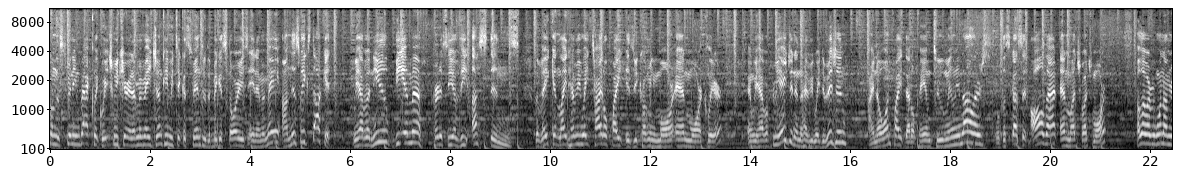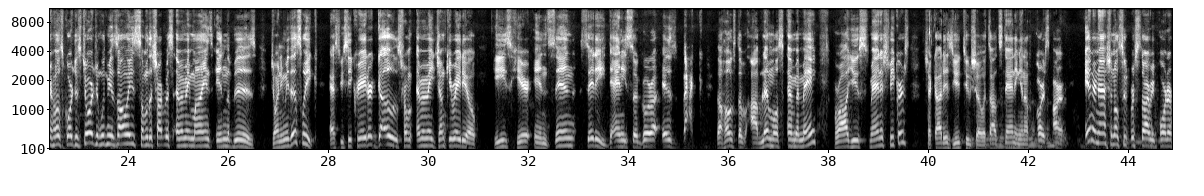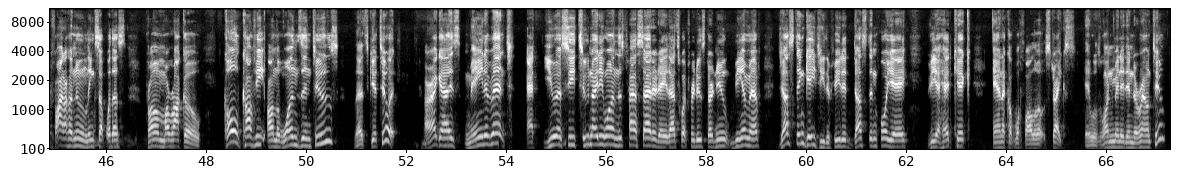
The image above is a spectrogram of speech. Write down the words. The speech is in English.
Welcome to Spinning Back Clique, where each week here at MMA Junkie, we take a spin through the biggest stories in MMA. On this week's docket, we have a new BMF courtesy of the Austins. The vacant light heavyweight title fight is becoming more and more clear, and we have a free agent in the heavyweight division. I know one fight that'll pay him $2 million. We'll discuss it, all that, and much, much more. Hello, everyone. I'm your host, Gorgeous George, and with me, as always, some of the sharpest MMA minds in the biz. Joining me this week, SBC creator Goze from MMA Junkie Radio. He's here in Sin City. Danny Segura is back, the host of Hablemos MMA. For all you Spanish speakers, check out his YouTube show. It's outstanding. And of course, our international superstar reporter, Farah Hannoun, links up with us from Morocco. Cold coffee on the ones and twos. Let's get to it. All right, guys, main event at UFC 291 this past Saturday. That's what produced our new BMF. Justin Gaethje defeated Dustin Poirier via head kick and a couple of follow-up strikes. It was one minute into round two.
